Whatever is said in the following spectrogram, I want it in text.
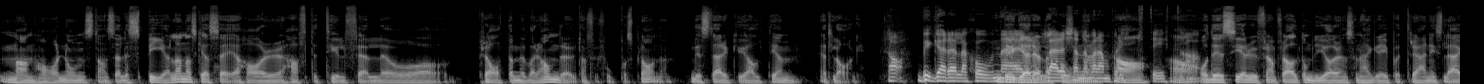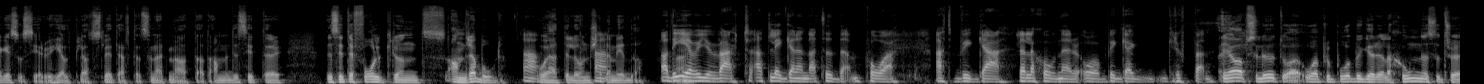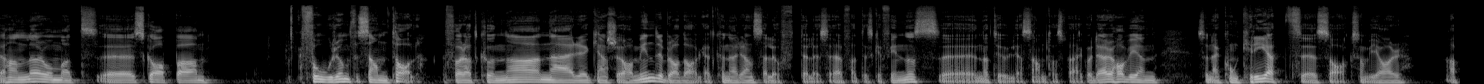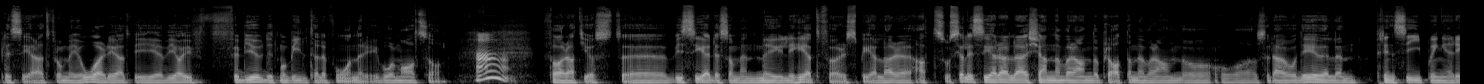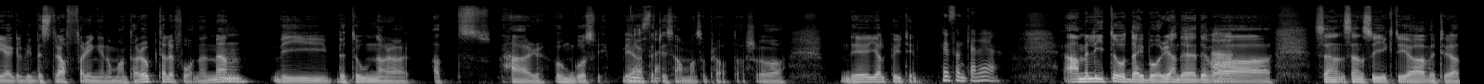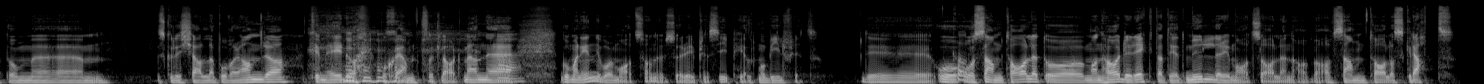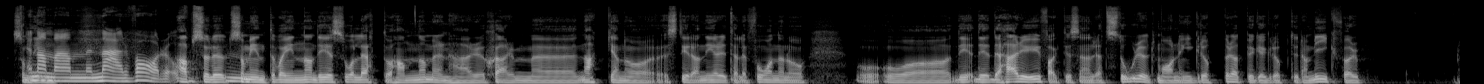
man har någonstans, eller spelarna ska jag säga, har haft ett tillfälle och prata med varandra utanför fotbollsplanen. Det stärker ju alltid en, ett lag. Ja, bygga relationer, bygga relationer, lära känna varandra på ja, riktigt. Ja. ja. Och det ser du framförallt om du gör en sån här grej på ett träningsläger så ser du helt plötsligt efter ett sånt här möte att ja, men det, sitter, det sitter folk runt andra bord ja. och äter lunch eller middag. Ja, det är ju värt att lägga den där tiden på att bygga relationer och bygga gruppen. Ja, absolut. Och, och apropå att bygga relationer så tror jag det handlar om att eh, skapa forum för samtal för att kunna, när det kanske har mindre bra dagar, att kunna rensa luft eller så för att det ska finnas eh, naturliga samtalsvägar. Och där har vi en sån här konkret eh, sak som vi har applicerat från i år. Det är att vi, vi har ju förbjudit mobiltelefoner i vår matsal. Ah. För att just eh, vi ser det som en möjlighet för spelare att socialisera, lära känna varandra och prata med varandra. Och, och, sådär. och det är väl en princip och ingen regel. Vi bestraffar ingen om man tar upp telefonen. Men mm. vi betonar att här umgås vi. Vi Just äter det. tillsammans och pratar. Så det hjälper ju till. Hur funkar det? Ja, men lite udda i början. Det, det var, ja. sen, sen så gick det ju över till att de eh, skulle tjalla på varandra, till mig då, på skämt såklart. Men eh, ja. går man in i vår matsal nu så är det i princip helt mobilfritt. Det, och, cool. och, samtalet, och man hör direkt att det är ett myller i matsalen av, av samtal och skratt en in... annan närvaro. Absolut, mm. som inte var innan. Det är så lätt att hamna med den här skärmnacken och stirra ner i telefonen. Och, och, och det, det, det, här är ju faktiskt en rätt stor utmaning i grupper att bygga gruppdynamik. för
